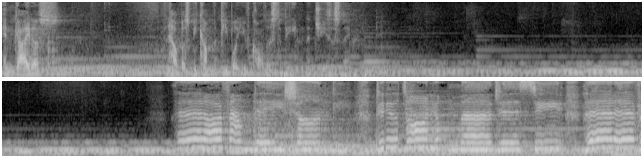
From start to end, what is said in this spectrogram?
and guide us and help us become the people you've called us to be. In Jesus' name. Foundation be built on your majesty. Let every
